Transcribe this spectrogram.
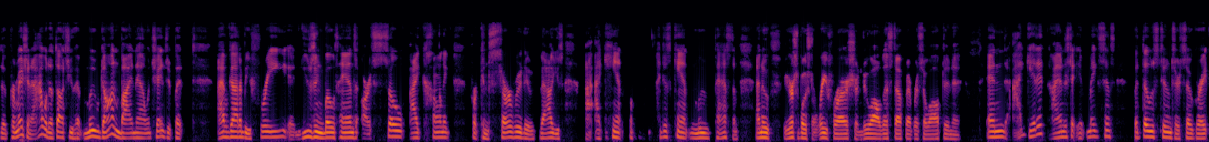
the permission. I would have thought you have moved on by now and changed it, but I've got to be free, and using both hands are so iconic for conservative values. I, I can't I just can't move past them. I know you're supposed to refresh and do all this stuff ever so often, and, and I get it. I understand. It makes sense. But those tunes are so great,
